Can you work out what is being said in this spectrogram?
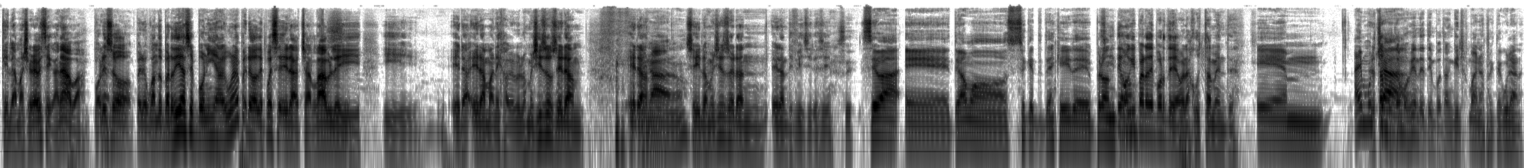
que la mayoría de veces ganaba. Por eso, pero cuando perdía se ponía alguna, pero después era charlable y, y era, era manejable. Pero los mellizos eran, eran ¿no? sí, los mellizos eran, eran difíciles, sí. Seba, eh, te vamos. Sé que te tenés que ir de pronto. Sí, tengo que ir para deporte ahora, justamente. Eh, hay Pero mucha. estamos, estamos bien de tiempo, tranquilo. Bueno, espectacular.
